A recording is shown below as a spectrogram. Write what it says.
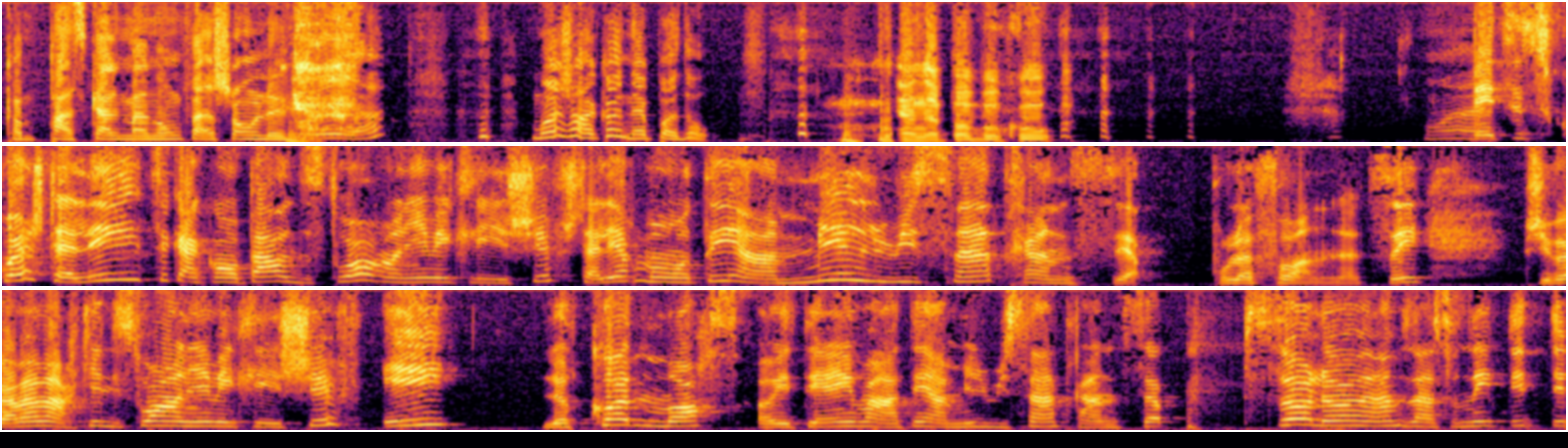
comme Pascal Manon Fachon le fait? Hein? Moi, j'en connais pas d'autres. Il n'y en a pas beaucoup. Ouais. Ben, tu sais quoi, je suis allée, tu sais, quand on parle d'histoire en lien avec les chiffres, je suis allée remonter en 1837 pour le fun, tu sais. J'ai vraiment marqué l'histoire en lien avec les chiffres et le code Morse a été inventé en 1837. Puis ça, là, hein, vous en souvenez, c'était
